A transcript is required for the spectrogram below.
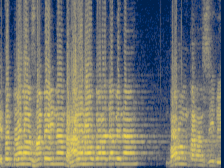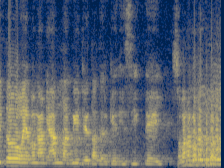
এ তো বলা যাবেই না, ধারণাও করা যাবে না। বরং তারা জীবিত এবং আমি আল্লাহ নিজে তাদেরকে রিজিক দেই। সুবহানাল্লাহ বলতে পারেন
